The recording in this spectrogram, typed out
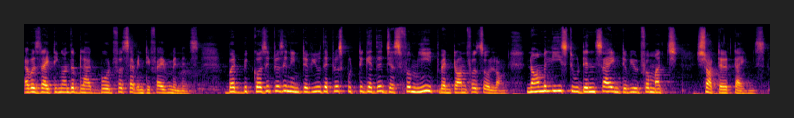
I was writing on the blackboard for 75 minutes. But because it was an interview that was put together just for me, it went on for so long. Normally, students are interviewed for much shorter times.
